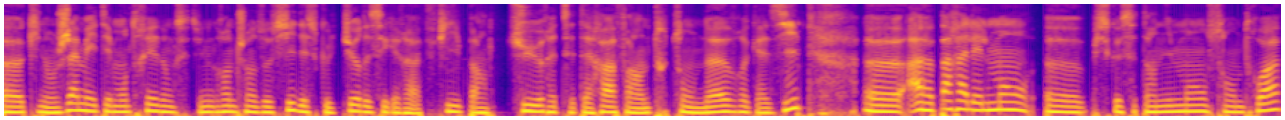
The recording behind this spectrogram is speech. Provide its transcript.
euh, qui n'ont jamais été montrées. Donc c'est une grande chance aussi, des sculptures, des sérigraphies, peintures, etc. Enfin toute son œuvre quasi. Euh, à- parallèlement, euh, puisque c'est un immense endroit,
